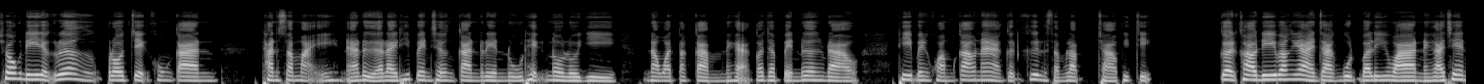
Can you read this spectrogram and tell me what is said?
โชคดีจากเรื่องโปรเจกต์โครงการ ทันสมัยนะหรืออะไรที่เป็นเชิงการเรียนรู้เทคโนโลยี นวัตกรรมนะคะก็จะเป็นเรื่องราวที่เป็นความก้าวหน้าเกิดขึ้นสำหรับชาวพิจิก เกิดข่าวดีบางอย่างจากบุตรบริวารนนะคะ เช่น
